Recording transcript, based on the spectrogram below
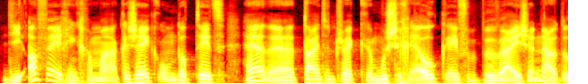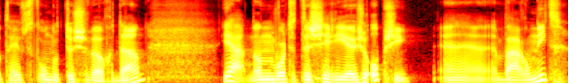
die afweging gaan maken. Zeker omdat dit, hè, Titan Track moest zich ook even bewijzen. Nou, dat heeft het ondertussen wel gedaan. Ja, dan wordt het een serieuze optie. Eh, waarom niet?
